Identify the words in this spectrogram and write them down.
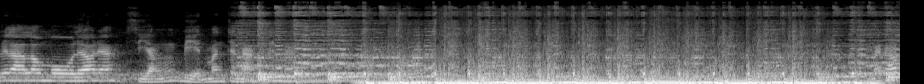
เวลาเราโมแล้วนะเสียงเบสมันจะหนักขึ้นนะเห็นไหมครับ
